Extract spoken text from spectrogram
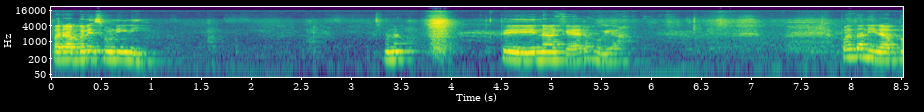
ਪਰ ਰੱਬ ਨੇ ਸੁਣੀ ਨਹੀਂ ਹਨਾ? ਤੇ ਨਾ ਕਹਿਰ ਹੋ ਗਿਆ। ਪਤਾ ਨਹੀਂ ਰੱਬ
